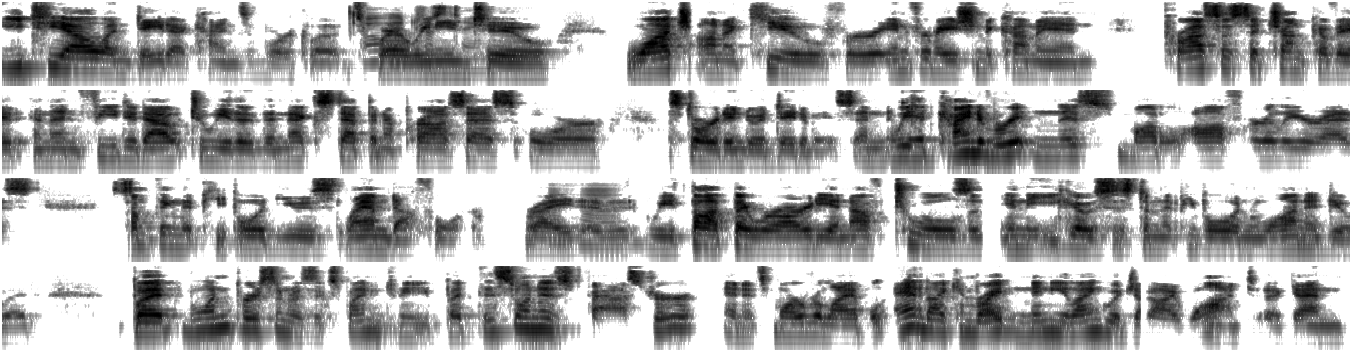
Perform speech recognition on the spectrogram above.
ETL and data kinds of workloads oh, where we need to watch on a queue for information to come in, process a chunk of it, and then feed it out to either the next step in a process or store it into a database. And we had kind of written this model off earlier as something that people would use Lambda for, right? Mm-hmm. We thought there were already enough tools in the ecosystem that people wouldn't want to do it. But one person was explaining to me, but this one is faster and it's more reliable, and I can write in any language I want. Again,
